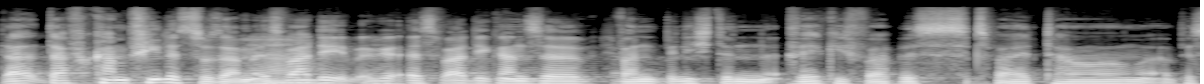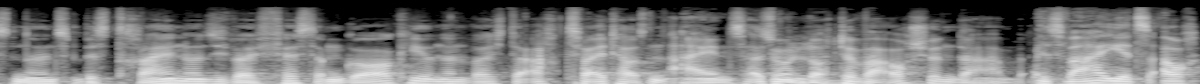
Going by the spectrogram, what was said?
Da, da kam vieles zusammen. Ja. Es war die, es war die ganze, wann bin ich denn weg? Ich war bis 2000, bis 19, bis 93 war ich fest am Gorki und dann war ich da, ach, 2001. Also und Lotte war auch schon da. Es war jetzt auch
